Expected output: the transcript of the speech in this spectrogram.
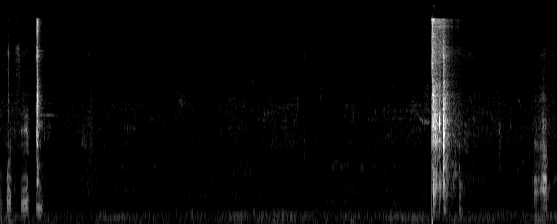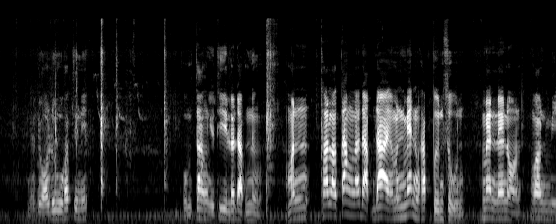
ลืมปลดเซฟอีกนะครับ เดี๋ยวดูดูครับทีนี้ ผมตั้งอยู่ที่ระดับหนึ่งมันถ้าเราตั้งระดับได้มันแม่นครับปืนศูนย์แม่นแน่นอนว่ามันมี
